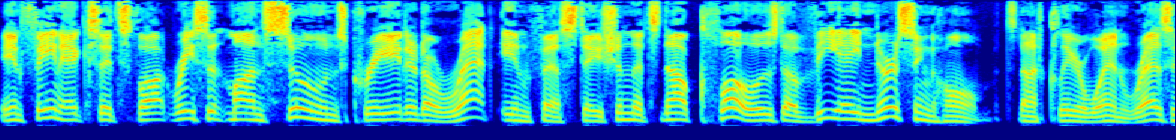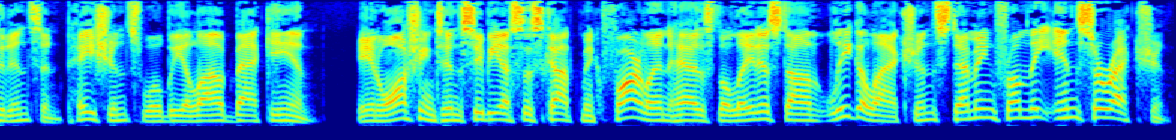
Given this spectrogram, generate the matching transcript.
In Phoenix, it's thought recent monsoons created a rat infestation that's now closed a VA nursing home. It's not clear when residents and patients will be allowed back in. In Washington, CBS's Scott MacFarlane has the latest on legal action stemming from the insurrection.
